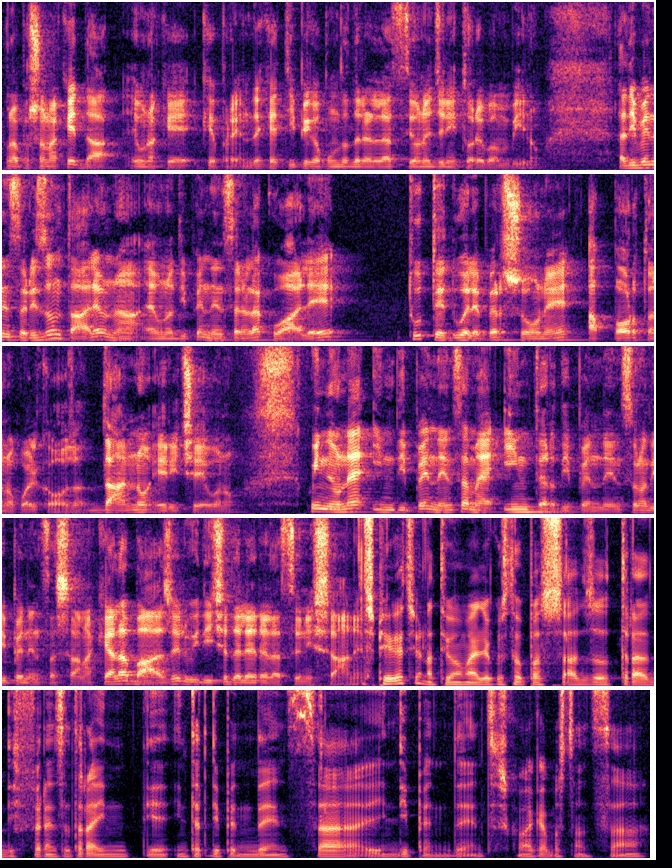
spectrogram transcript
una persona che dà e una che, che prende, che è tipica appunto della relazione genitore-bambino. La dipendenza orizzontale è una, è una dipendenza nella quale tutte e due le persone apportano qualcosa, danno e ricevono. Quindi non è indipendenza, ma è interdipendenza, una dipendenza sana, che alla base lui dice delle relazioni sane. Spiegaci un attimo meglio questo passaggio tra differenza tra interdipendenza e indipendenza, secondo me che è abbastanza,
